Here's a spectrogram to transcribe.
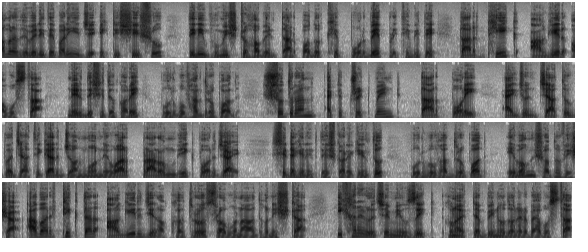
আমরা ভেবে নিতে পারি যে একটি শিশু, তিনি ভূমিষ্ঠ হবেন, তার পদক্ষেপ পড়বে পৃথিবীতে, তার ঠিক আগের অবস্থা নির্দেশিত করে পূর্ব ভাদ্রপদ। সুতরাং একটা ট্রিটমেন্ট তারপরে একজন জাতক বা জাতিকার জন্ম নেওয়ার প্রারম্ভিক পর্যায়ে সেটাকে নির্দেশ করে কিন্তু পূর্ব ভাদ্রপদ এবং শতভিষা আবার ঠিক তার আগের যে নক্ষত্র শ্রবণা ধনিষ্ঠা এখানে রয়েছে মিউজিক কোনো একটা বিনোদনের ব্যবস্থা।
